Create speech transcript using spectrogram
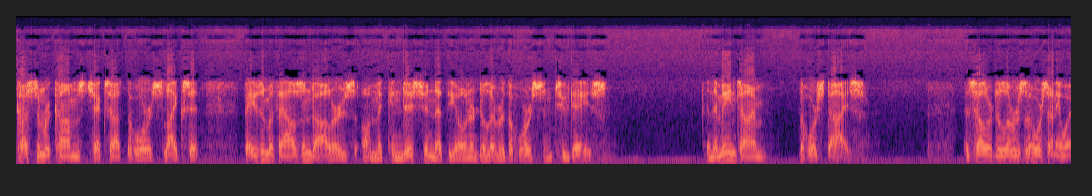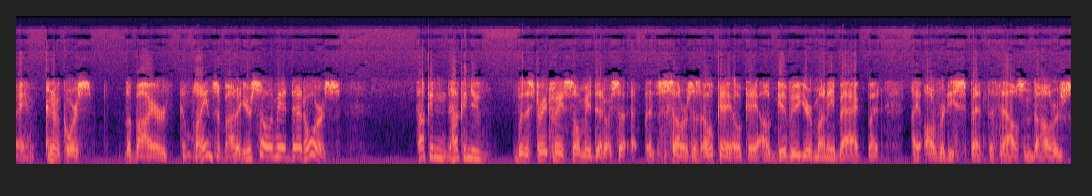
Customer comes, checks out the horse, likes it, pays him $1,000 on the condition that the owner deliver the horse in two days. In the meantime, the horse dies. The seller delivers the horse anyway, and of course, the buyer complains about it. You're selling me a dead horse. How can how can you, with a straight face, sell me a dead horse? The seller says, "Okay, okay, I'll give you your money back, but I already spent the thousand dollars.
